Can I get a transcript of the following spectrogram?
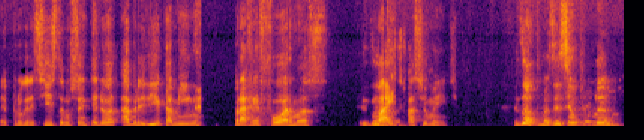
é, progressista no seu interior, abriria caminho para reformas Exato. mais facilmente. Exato, mas esse é o problema.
